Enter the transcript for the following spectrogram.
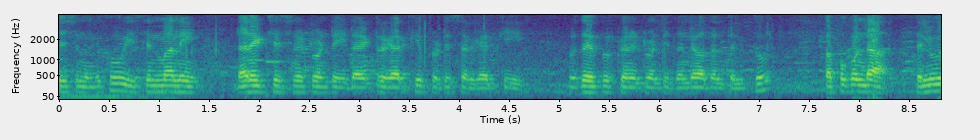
చేసినందుకు ఈ సినిమాని డైరెక్ట్ చేసినటువంటి డైరెక్టర్ గారికి ప్రొడ్యూసర్ గారికి హృదయపూర్వకమైనటువంటి ధన్యవాదాలు తెలుపుతూ తప్పకుండా తెలుగు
